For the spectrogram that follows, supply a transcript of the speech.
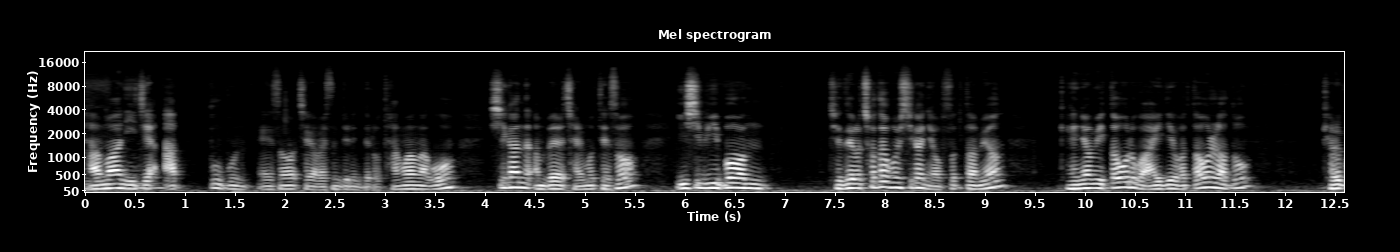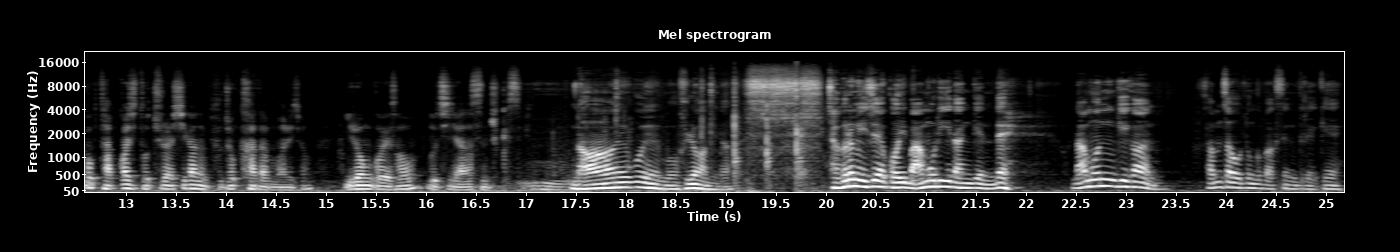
다만 이제 앞부분에서 제가 말씀드린 대로 당황하고 시간 안배를 잘못해서 22번 제대로 쳐다볼 시간이 없었다면 개념이 떠오르고 아이디어가 떠올라도 결국 답까지 도출할 시간은 부족하단 말이죠. 이런 거에서 놓치지 않았으면 좋겠습니다. 아이고, 예, 뭐, 훌륭합니다. 자, 그럼 이제 거의 마무리 단계인데, 남은 기간 3, 4, 5등급 학생들에게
